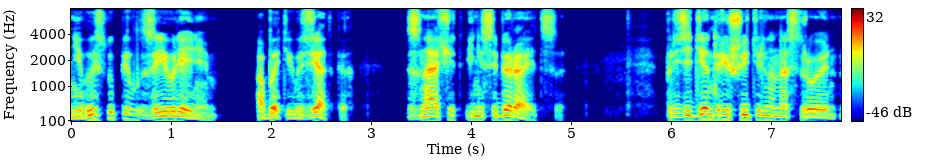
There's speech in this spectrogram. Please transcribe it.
не выступил с заявлением об этих взятках, значит и не собирается. Президент решительно настроен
